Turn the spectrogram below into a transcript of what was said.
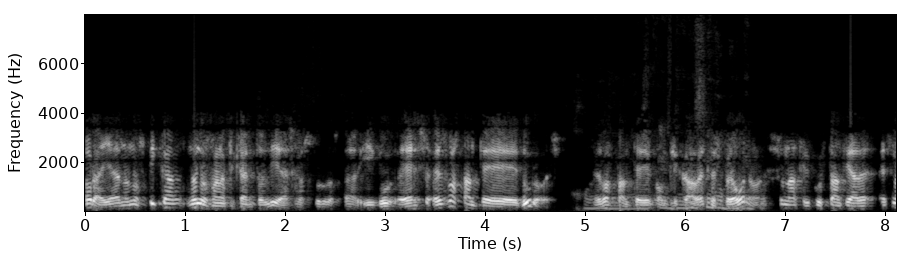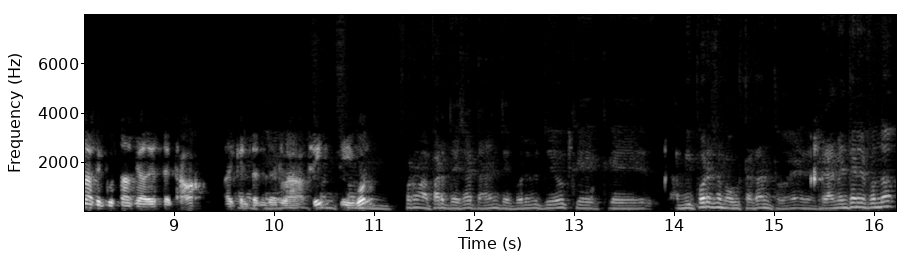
ahora ya no nos pican, no nos van a picar en todo el día, es absurdo estar. Y es, es bastante duro eso, es bastante complicado a veces, pero bueno, es una circunstancia, es una circunstancia de este trabajo, hay que entenderla así. y bueno. Forma parte, exactamente, por eso te digo que, que a mí por eso me gusta tanto, ¿eh? realmente en el fondo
